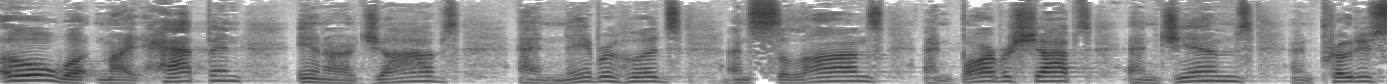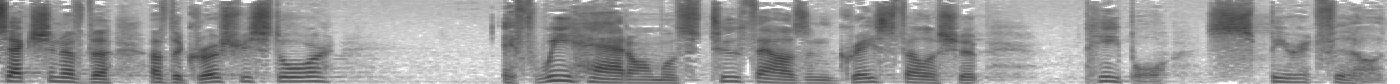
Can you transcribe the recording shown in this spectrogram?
oh, what might happen in our jobs and neighborhoods and salons and barbershops and gyms and produce section of the, of the grocery store if we had almost 2,000 Grace Fellowship people, spirit filled,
